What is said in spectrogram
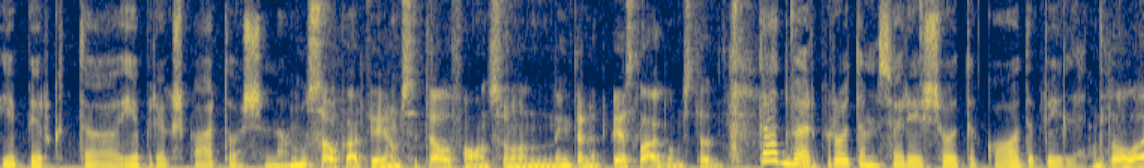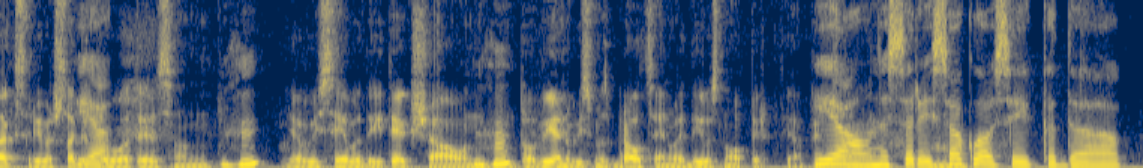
iepirkt uh, iepriekš pārdošanā. Nu, savukārt, ja jums ir telefons un interneta pieslēgums, tad. Tad var, protams, arī šo koda biļeti. Un to laiks arī var sagatavoties jā. un mm -hmm. jau viss ievadīt iekšā un mm -hmm. to vienu vismaz braucienu vai divus nopirkt. Jā, jā un es arī mm. saklausīju, kad. Uh,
